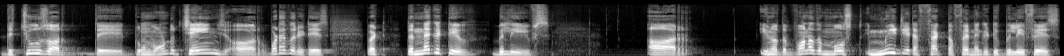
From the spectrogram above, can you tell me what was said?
they choose or they don't want to change or whatever it is. But the negative beliefs are you know the one of the most immediate effect of a negative belief is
